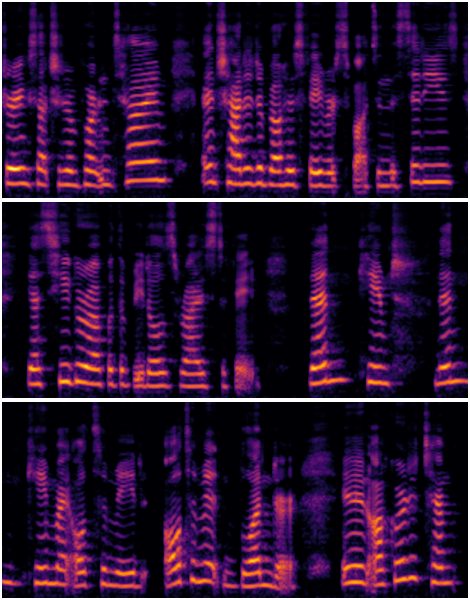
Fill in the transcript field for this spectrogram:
during such an important time and chatted about his favorite spots in the cities. Yes, he grew up with the Beatles' rise to fame. Then came then came my ultimate ultimate blunder. In an awkward attempt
